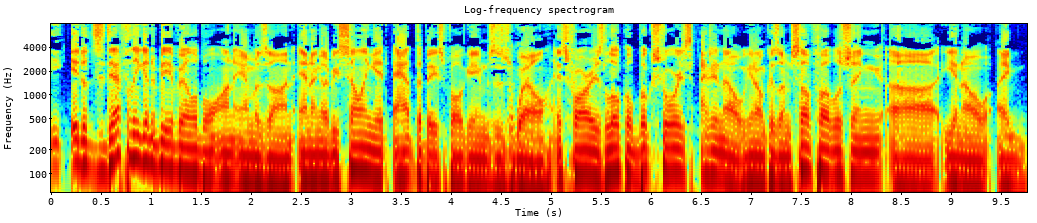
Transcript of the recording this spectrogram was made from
it's definitely going to be available on Amazon, and I'm going to be selling it at the baseball games as well. As far as local bookstores, I don't know, you know, because I'm self-publishing. Uh, you know, I'm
